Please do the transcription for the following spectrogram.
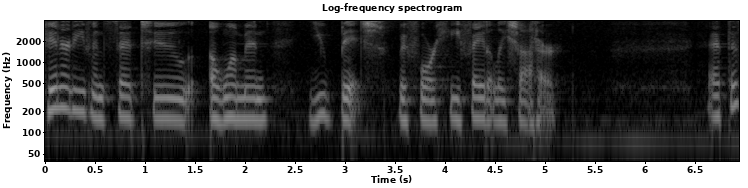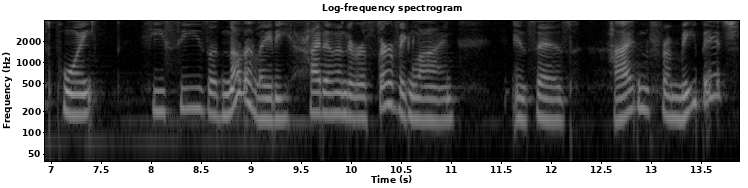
Hennard even said to a woman, You bitch, before he fatally shot her. At this point, he sees another lady hiding under a serving line and says, Hiding from me, bitch?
